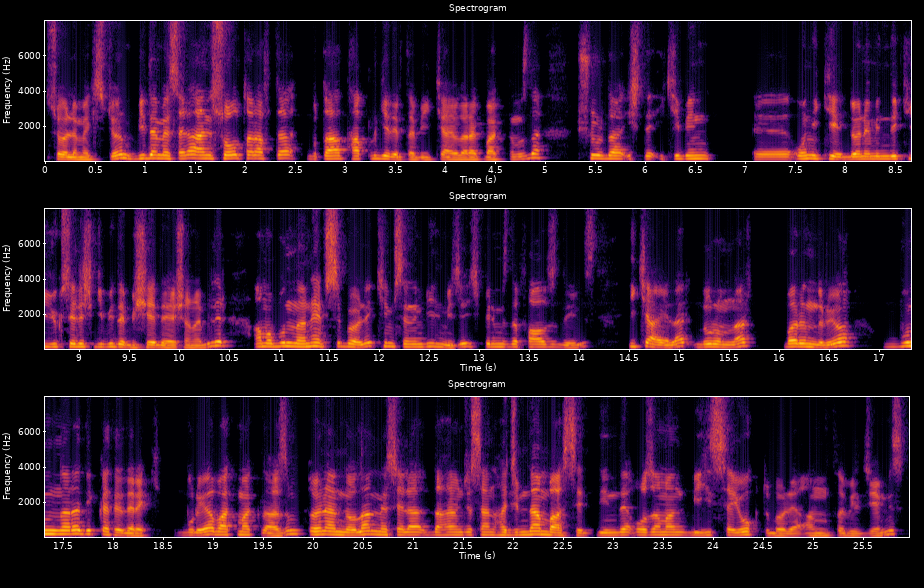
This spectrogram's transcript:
söylemek istiyorum. Bir de mesela hani sol tarafta bu daha tatlı gelir tabii hikaye olarak baktığımızda. Şurada işte 2012 dönemindeki yükseliş gibi de bir şey de yaşanabilir. Ama bunların hepsi böyle kimsenin bilmeyeceği, hiçbirimiz de falcı değiliz. Hikayeler, durumlar barındırıyor. Bunlara dikkat ederek buraya bakmak lazım. Önemli olan mesela daha önce sen hacimden bahsettiğinde o zaman bir hisse yoktu böyle anlatabileceğimiz.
